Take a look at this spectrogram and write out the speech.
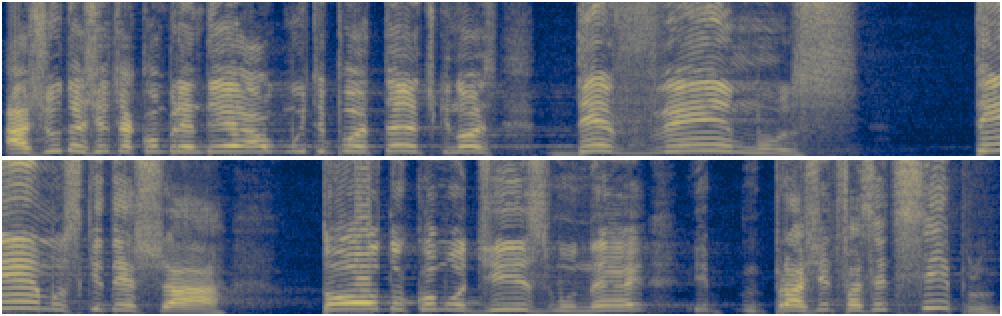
ajuda a gente a compreender algo muito importante: que nós devemos, temos que deixar todo o comodismo né, para a gente fazer discípulo.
